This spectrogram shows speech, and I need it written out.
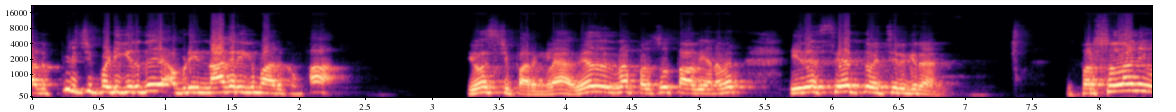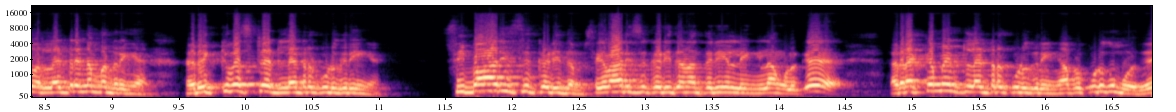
அது பிரிச்சு படிக்கிறது அப்படி நாகரிகமா இருக்குமா? யோசிச்சு பாருங்களேன். வேதத்துல பரிசுத்தாவியானவர் இதை சேர்த்து வச்சிருக்கிறார். பர்சனலா நீங்க ஒரு லெட்டர் என்ன பண்றீங்க? ரிக்வெஸ்டட் லெட்டர் கொடுக்குறீங்க. சிபாரிசு கடிதம். சிபாரிசு கடிதம் தெரியும் இல்லைங்களா உங்களுக்கு? ரெக்கமெண்ட் லெட்டர் கொடுக்குறீங்க. அப்ப கொடுக்கும்போது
